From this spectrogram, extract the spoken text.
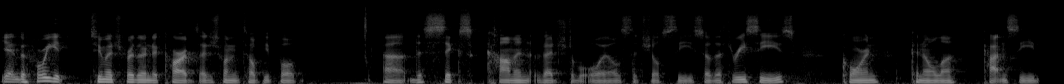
Yeah, and before we get too much further into carbs, I just want to tell people uh, the six common vegetable oils that you'll see. So the three C's corn, canola, cottonseed,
